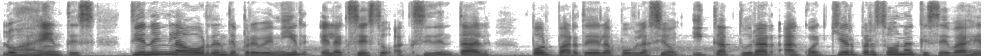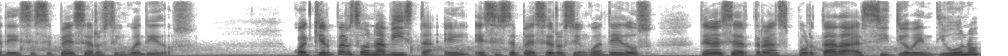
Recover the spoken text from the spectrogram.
Los agentes tienen la orden de prevenir el acceso accidental por parte de la población y capturar a cualquier persona que se baje de SCP-052. Cualquier persona vista en SCP-052 debe ser transportada al sitio 21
